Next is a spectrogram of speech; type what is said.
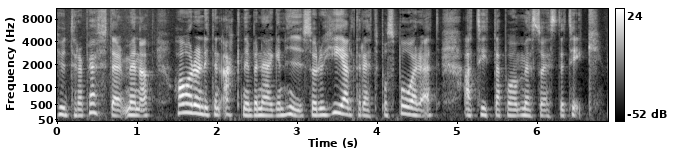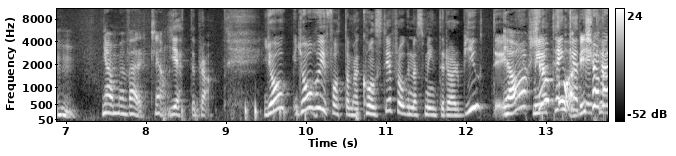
hudterapeuter, men att har du en liten aknebenägen hy så är du helt rätt på spåret att titta på mesoestetik. Mm. Ja, men verkligen. Jättebra. Jag, jag har ju fått de här konstiga frågorna som inte rör beauty. Ja, men kör jag på. tänker att Vi kör kanske,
